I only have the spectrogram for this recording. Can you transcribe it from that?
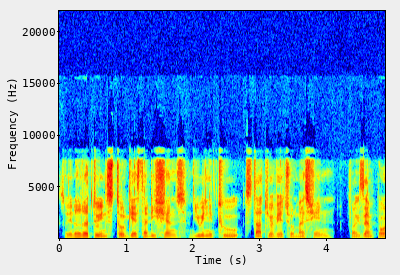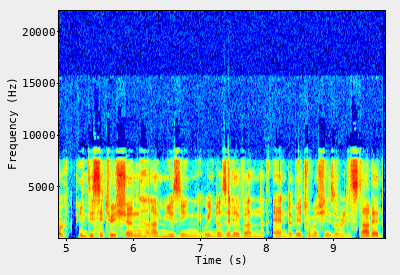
So in order to install guest additions, you will need to start your virtual machine for example, in this situation, I'm using Windows 11 and the virtual machine is already started.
